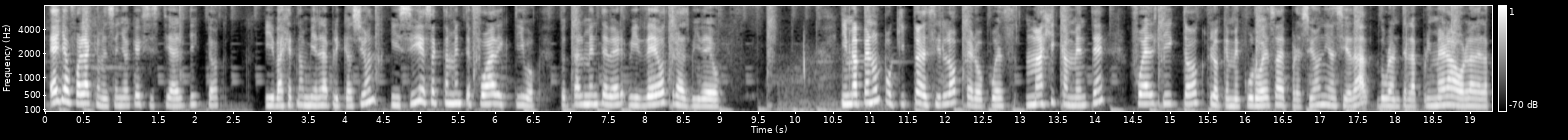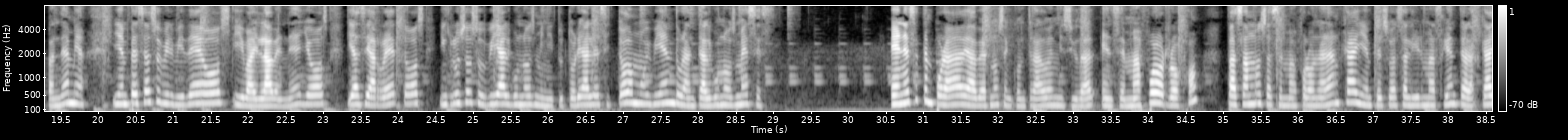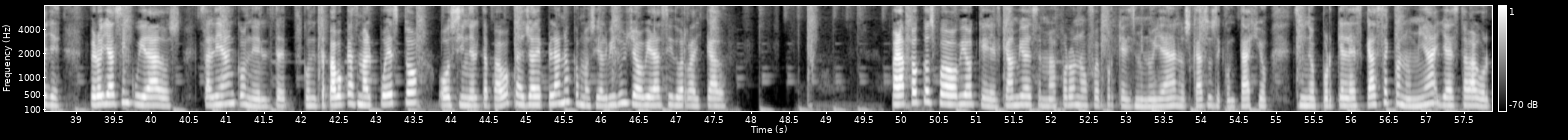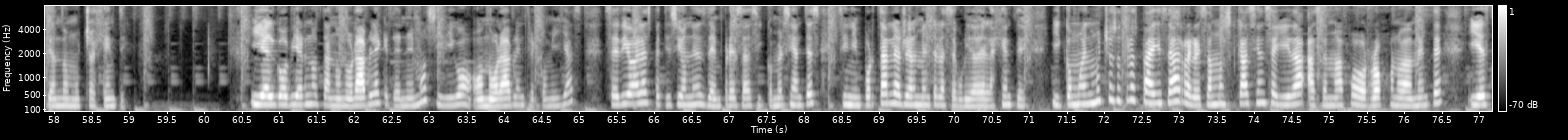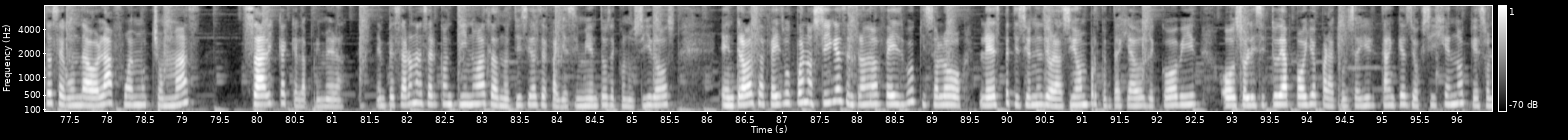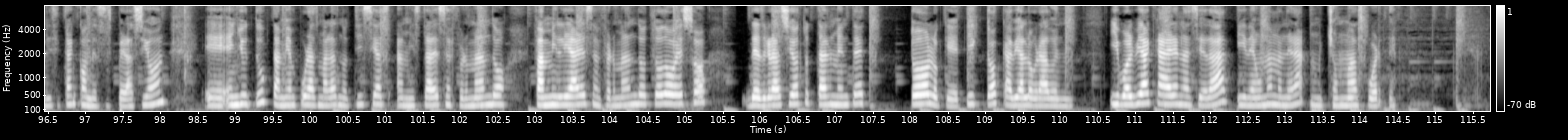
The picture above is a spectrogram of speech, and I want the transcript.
Ella fue la que me enseñó que existía el TikTok y bajé también la aplicación y sí, exactamente fue adictivo totalmente ver video tras video. Y me apena un poquito decirlo, pero pues mágicamente fue el TikTok lo que me curó esa depresión y ansiedad durante la primera ola de la pandemia. Y empecé a subir videos y bailaba en ellos y hacía retos, incluso subí algunos mini tutoriales y todo muy bien durante algunos meses. En esa temporada de habernos encontrado en mi ciudad en semáforo rojo, Pasamos a semáforo naranja y empezó a salir más gente a la calle, pero ya sin cuidados. Salían con el, con el tapabocas mal puesto o sin el tapabocas ya de plano como si el virus ya hubiera sido erradicado. Para pocos fue obvio que el cambio de semáforo no fue porque disminuyeran los casos de contagio, sino porque la escasa economía ya estaba golpeando a mucha gente y el gobierno tan honorable que tenemos, y digo honorable entre comillas, se dio a las peticiones de empresas y comerciantes sin importarles realmente la seguridad de la gente. Y como en muchos otros países, regresamos casi enseguida a semáforo rojo nuevamente y esta segunda ola fue mucho más sádica que la primera. Empezaron a ser continuas las noticias de fallecimientos de conocidos, entrabas a Facebook, bueno, sigues entrando a Facebook y solo lees peticiones de oración por contagiados de COVID o solicitud de apoyo para conseguir tanques de oxígeno que solicitan con desesperación. Eh, en YouTube también puras malas noticias, amistades enfermando, familiares enfermando, todo eso desgració totalmente todo lo que TikTok había logrado en mí y volví a caer en la ansiedad y de una manera mucho más fuerte.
